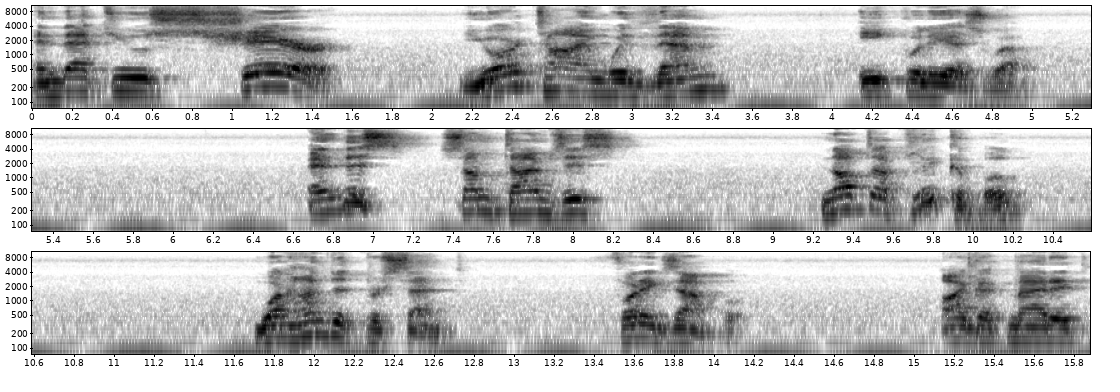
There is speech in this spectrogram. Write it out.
And that you share your time with them equally as well. And this sometimes is not applicable 100%. For example, I got married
